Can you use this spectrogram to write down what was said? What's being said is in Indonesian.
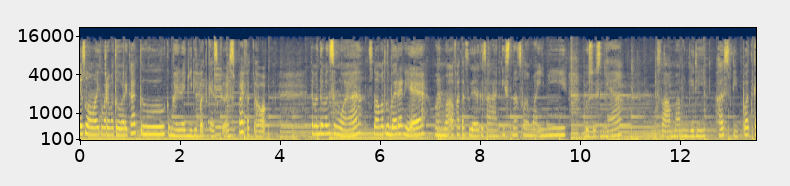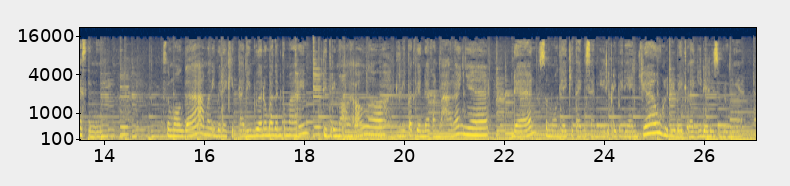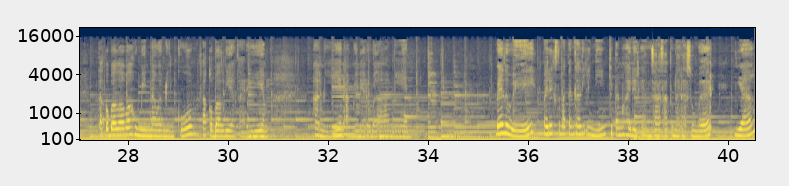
Hai, Assalamualaikum warahmatullahi wabarakatuh. Kembali lagi di podcast Girls Private Talk. Teman-teman semua, selamat lebaran ya. Mohon maaf atas segala kesalahan Isna selama ini Khususnya selama menjadi host di podcast ini. Semoga amal ibadah kita di bulan Ramadan kemarin diterima oleh Allah, dilipat gandakan pahalanya, dan semoga kita bisa menjadi pribadi yang jauh lebih baik lagi dari sebelumnya. Taqabbalallahu minna wa minkum, taqabbal ya karim. Amin, amin ya robbal alamin. By the way, pada kesempatan kali ini kita menghadirkan salah satu narasumber yang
